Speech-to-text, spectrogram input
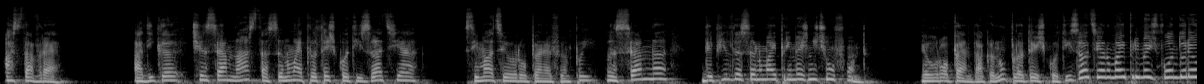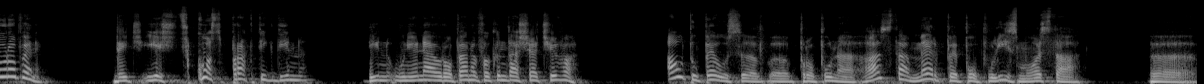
Asta vrea. Adică ce înseamnă asta? Să nu mai plătești cotizația, stimați europene? Păi înseamnă, de pildă, să nu mai primești niciun fond european. Dacă nu plătești cotizația, nu mai primești fonduri europene. Deci ești scos practic din, din Uniunea Europeană făcând așa ceva. Au tupeu să uh, propună asta, merg pe populismul ăsta uh,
